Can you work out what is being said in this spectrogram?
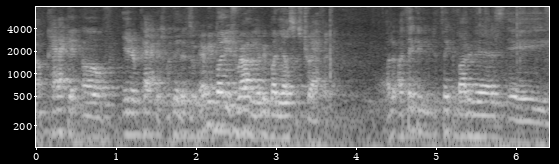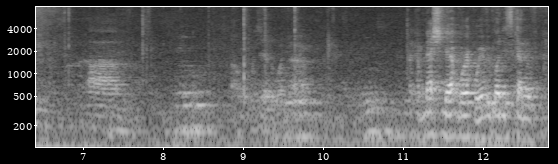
a packet of inner packets within it. So everybody's routing everybody else's traffic. I, I think you need to think about it as a, um, oh, what was the other one? Like a mesh network where everybody's kind of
